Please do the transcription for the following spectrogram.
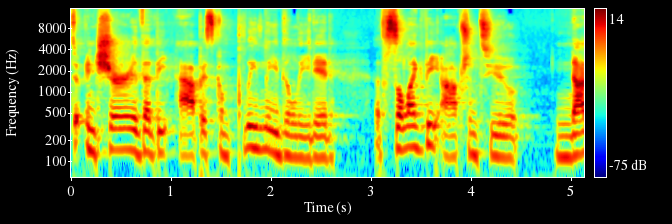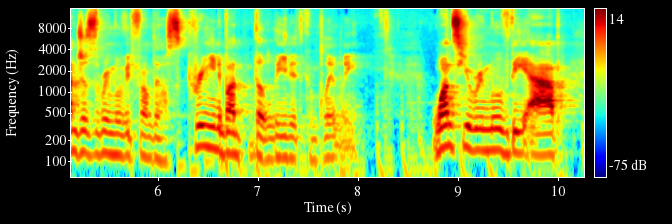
to ensure that the app is completely deleted, select the option to not just remove it from the screen, but delete it completely. Once you remove the app,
